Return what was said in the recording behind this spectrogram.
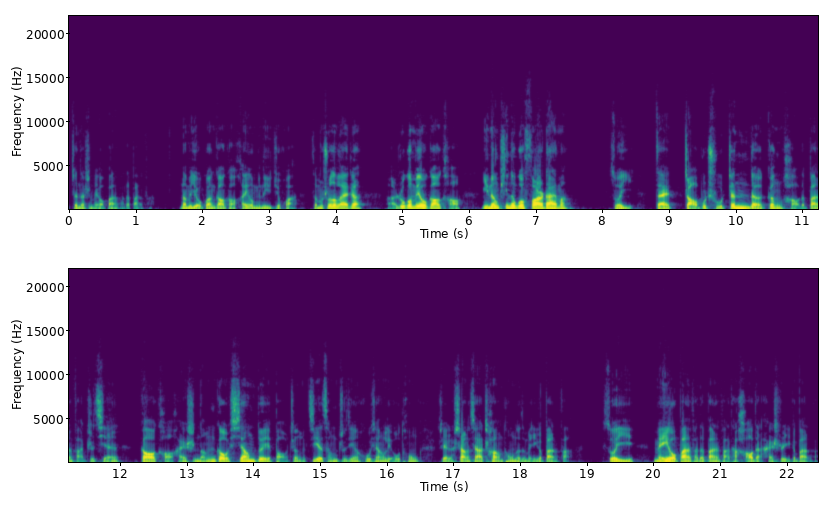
真的是没有办法的办法。那么有关高考很有名的一句话怎么说的来着？啊，如果没有高考。你能拼得过富二代吗？所以在找不出真的更好的办法之前，高考还是能够相对保证阶层之间互相流通、这个上下畅通的这么一个办法。所以没有办法的办法，它好歹还是一个办法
